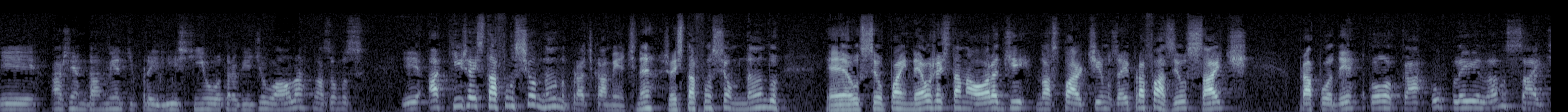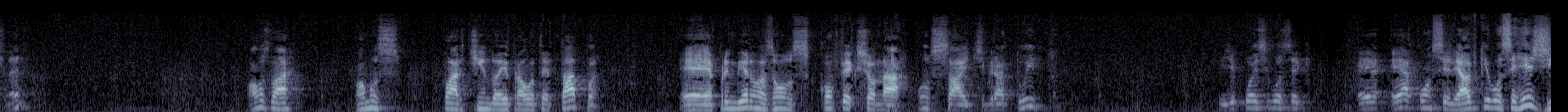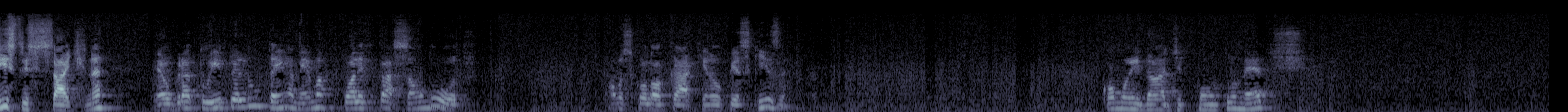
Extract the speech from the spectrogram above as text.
E agendamento de playlist em outra videoaula. Nós vamos. E aqui já está funcionando praticamente, né? Já está funcionando é, o seu painel, já está na hora de nós partirmos aí para fazer o site para poder colocar o player lá no site, né? Vamos lá. Vamos partindo aí para outra etapa. É, primeiro nós vamos confeccionar um site gratuito. E depois, se você é, é aconselhável que você registre esse site, né? É o gratuito, ele não tem a mesma qualificação do outro. Vamos colocar aqui no pesquisa comunidade.net,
